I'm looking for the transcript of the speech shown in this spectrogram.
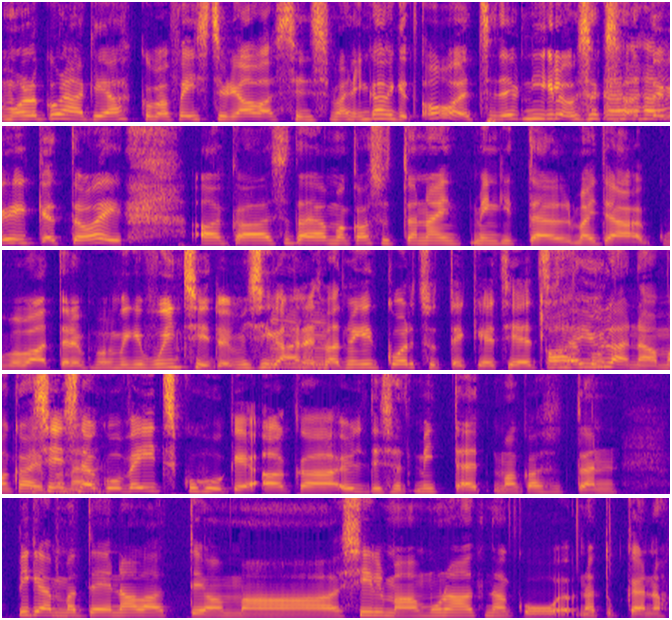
mul kunagi jah, kui ma Facetune'i avastasin, siis ma olin ka mingi, et oo, et see teeb nii ilusaks vaata kõik, et oi. aga seda ja ma kasutan ainult mingitel, ma ei tea, kui ma vaatan, et mul mingi vuntsid või mis iganes mm, -hmm. vaat mingid kortsud tekivad siia. aa, ei nagu, ülenäo ma ka ei siis pane. siis nagu veits kuhugi, aga üldiselt mitte, et ma kasutan pigem ma teen alati oma silmamunad nagu natuke noh,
